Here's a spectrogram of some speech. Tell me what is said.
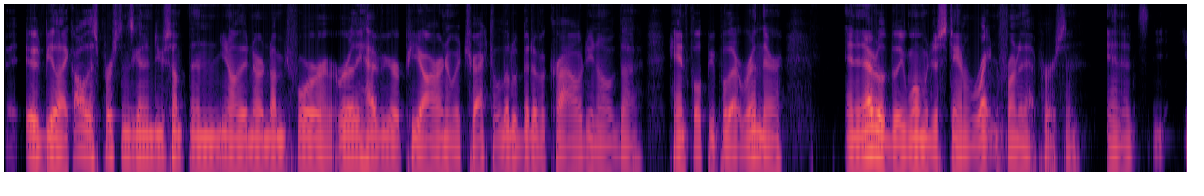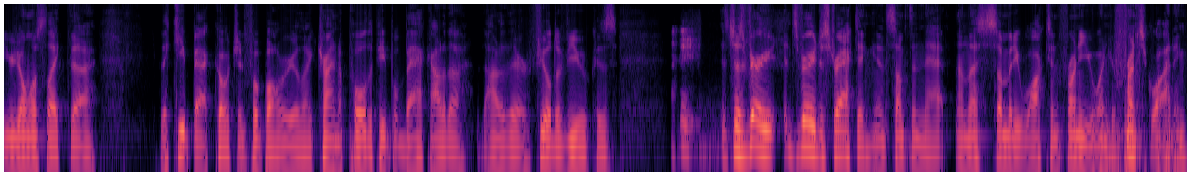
it would be like, oh, this person's going to do something, you know, they've never done before, really heavy or PR, and it would attract a little bit of a crowd, you know, the handful of people that were in there. And inevitably, one would just stand right in front of that person. And it's, you're almost like the, the keep back coach in football where you're like trying to pull the people back out of the, out of their field of view. Cause it's just very it's very distracting and it's something that unless somebody walks in front of you when you're front squatting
